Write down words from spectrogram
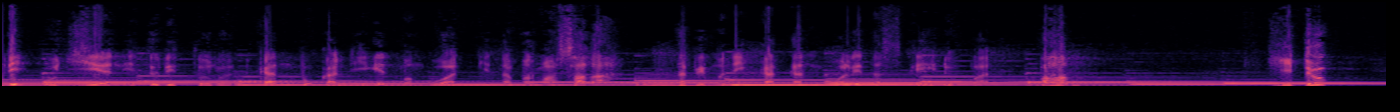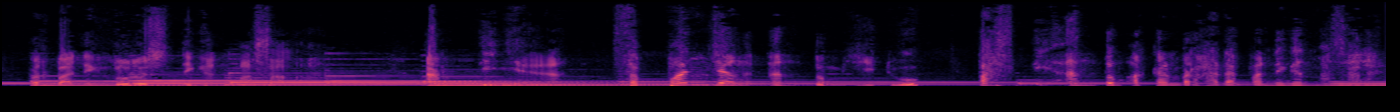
Di ujian itu diturunkan bukan ingin membuat kita bermasalah, tapi meningkatkan kualitas kehidupan. Paham? Hidup berbanding lurus dengan masalah. Artinya, sepanjang antum hidup, pasti antum akan berhadapan dengan masalah.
